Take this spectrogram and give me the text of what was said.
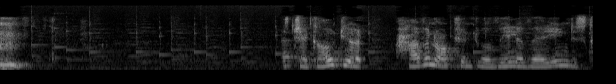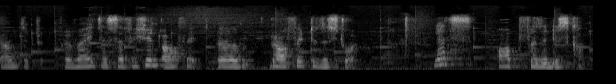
At checkout, you have an option to avail a varying discount that provides a sufficient offer, uh, profit to the store. Let's opt for the discount.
